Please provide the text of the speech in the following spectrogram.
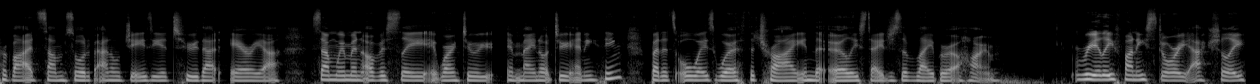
provide some sort of analgesia to that area. Some women, obviously, it won't do, it may not do anything, but it's always worth the try in the early stages of labor at home really funny story actually.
